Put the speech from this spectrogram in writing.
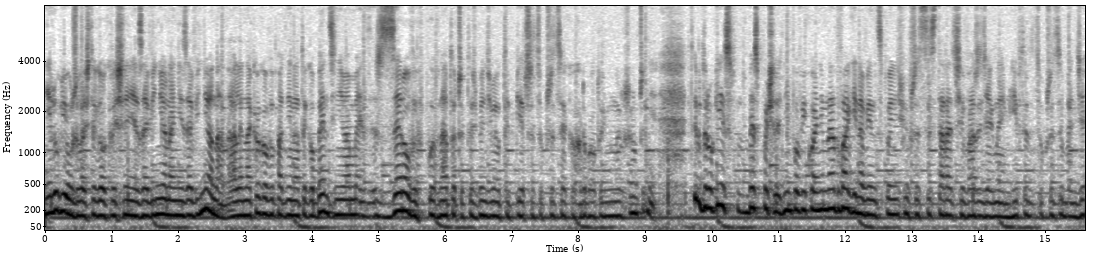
nie lubię używać tego określenia zawiniona, niezawiniona, no ale na kogo wypadnie na tego benzyn, nie mamy zerowy wpływ na to, czy ktoś będzie miał typ pierwszy cukrzycy jako chorobę autoimmunologiczną, czy nie. Typ drugi jest bezpośrednim powikłaniem nadwagi, no więc powinniśmy wszyscy starać się ważyć jak najmniej, wtedy cukrzycy będzie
